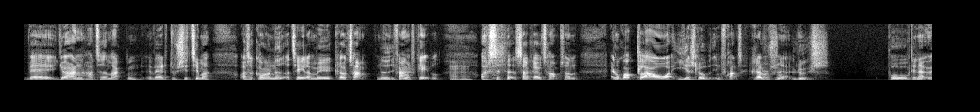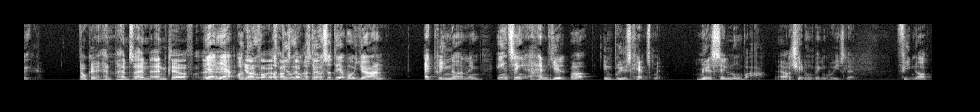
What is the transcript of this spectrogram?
hvad, Jørgen har taget magten? Hvad er det, du siger til mig? Og så kommer han ned og taler med Grev Tramp ned i fangenskabet. Mm-hmm. Og så, så er Grev Tramp sådan, er du godt klar over, at I har sluppet en fransk revolutionær løs på den her ø? Okay, han, han, så han anklager øh, Ja, ja, og, det, Jørgen er for at være og, det, fransk og det er jo så der, hvor Jørgen er grineren. Ikke? En ting er, at han hjælper en britisk handelsmand med at sælge nogle varer Ja. og tjene nogle penge på Island. Fint nok.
